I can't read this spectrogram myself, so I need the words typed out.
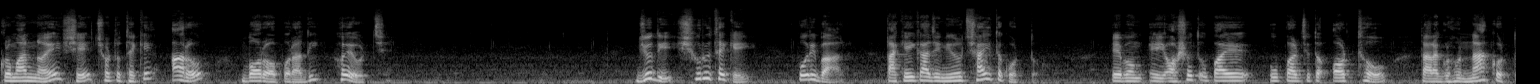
ক্রমান্বয়ে সে ছোট থেকে আরও বড় অপরাধী হয়ে উঠছে। যদি শুরু থেকেই পরিবার তাকে এই কাজে নিরুৎসাহিত করত এবং এই অসৎ উপায়ে উপার্জিত অর্থ তারা গ্রহণ না করত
